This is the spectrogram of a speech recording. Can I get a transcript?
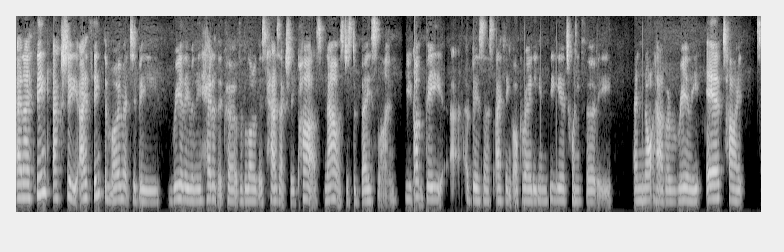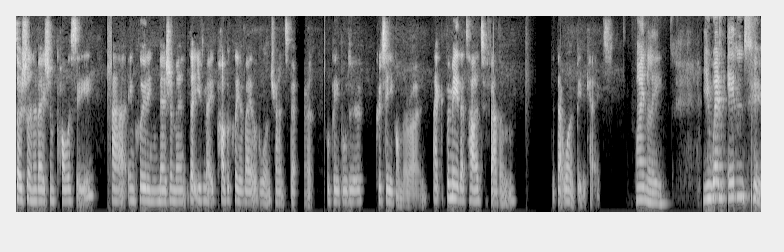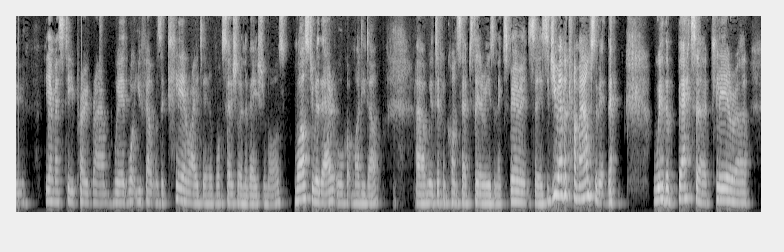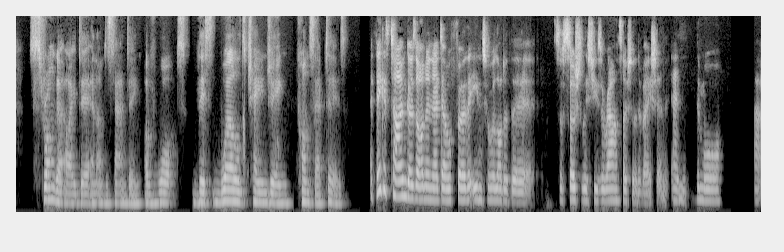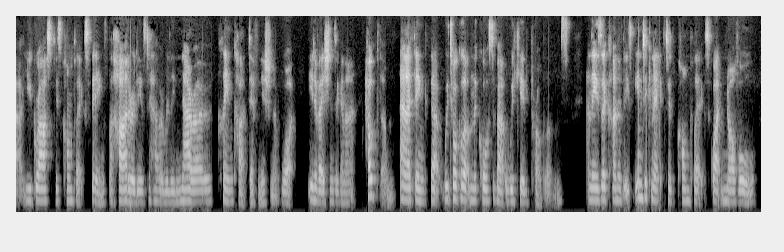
and I think actually, I think the moment to be really, really ahead of the curve with a lot of this has actually passed. Now it's just a baseline. You can't be a business, I think, operating in the year 2030 and not have a really airtight social innovation policy, uh, including measurement that you've made publicly available and transparent for people to critique on their own. Like for me, that's hard to fathom that that won't be the case. Finally, you went into the MST program with what you felt was a clear idea of what social innovation was. Whilst you were there, it all got muddied up uh, with different concepts, theories, and experiences. Did you ever come out of it then with a better, clearer, stronger idea and understanding of what this world changing concept is? I think as time goes on and I delve further into a lot of the sort of social issues around social innovation. And the more uh, you grasp these complex things, the harder it is to have a really narrow, clean cut definition of what innovations are going to help them. And I think that we talk a lot in the course about wicked problems. And these are kind of these interconnected, complex, quite novel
